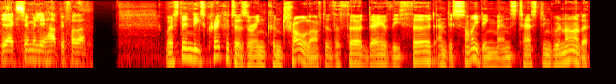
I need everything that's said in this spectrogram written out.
yeah, extremely happy for that. West Indies cricketers are in control after the third day of the third and deciding men's test in Grenada.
